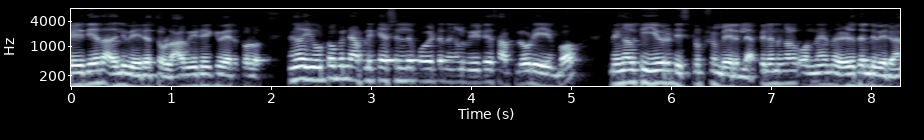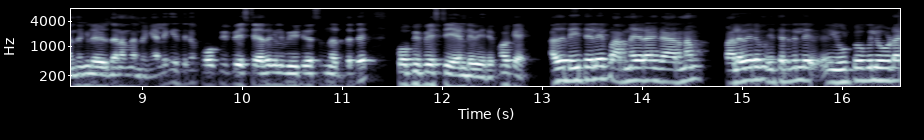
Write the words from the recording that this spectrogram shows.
എഴുതിയത് അതിൽ വരത്തുള്ളൂ ആ വീഡിയോയ്ക്ക് വരത്തുള്ളൂ. നിങ്ങൾ യൂട്യൂബിന്റെ ആപ്ലിക്കേഷനിൽ പോയിട്ട് നിങ്ങൾ വീഡിയോസ് അപ്ലോഡ് ചെയ്യുമ്പോൾ നിങ്ങൾക്ക് ഈ ഒരു ഡിസ്ക്രിപ്ഷൻ വരില്ല. പിന്നെ നിങ്ങൾ ഒന്നേന്ന് എഴുതേണ്ടി വരും എന്തെങ്കിലും എഴുതണം എന്നുണ്ടെങ്കിൽ അല്ലെങ്കിൽ ഇതിന് കോപ്പി പേസ്റ്റ് ഏതെങ്കിലും വീഡിയോസ് എടുത്തിട്ട് കോപ്പി പേസ്റ്റ് ചെയ്യേണ്ടി വരും. ഓക്കെ അത് ഡീറ്റെയിൽ പറഞ്ഞു തരാൻ കാരണം പലവരും ഇത്തരത്തിൽ യൂട്യൂബിലൂടെ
